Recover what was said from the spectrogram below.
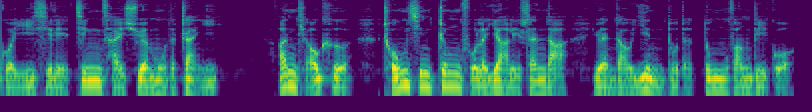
过一系列精彩炫目的战役。安条克重新征服了亚历山大远到印度的东方帝国，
